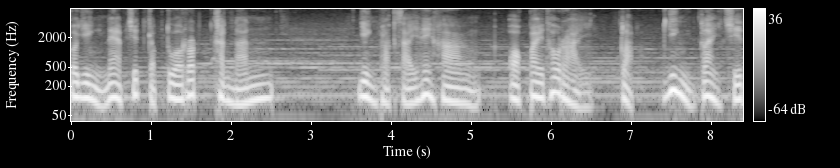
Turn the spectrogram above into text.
ก็ยิ่งแนบชิดกับตัวรถคันนั้น ยิ่งผลักไสให้ห่าง ออกไปเท่าไหร่ กลับยิ่งใกล้ชิด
